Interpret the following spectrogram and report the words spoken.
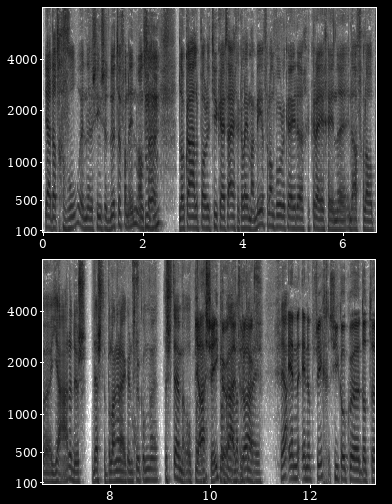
ja, dat gevoel en zien ze het nut ervan in. Want mm -hmm. lokale politiek heeft eigenlijk alleen maar meer verantwoordelijkheden gekregen in de, in de afgelopen jaren. Dus des te belangrijker natuurlijk om te stemmen op Ja, zeker, lokale uiteraard. Partijen. Ja. En, en op zich zie ik ook uh, dat uh,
